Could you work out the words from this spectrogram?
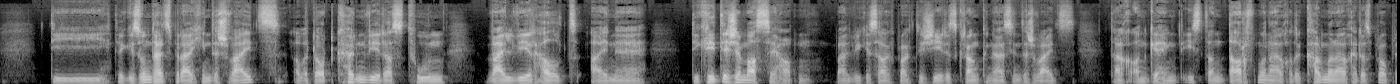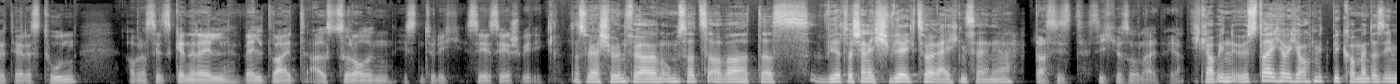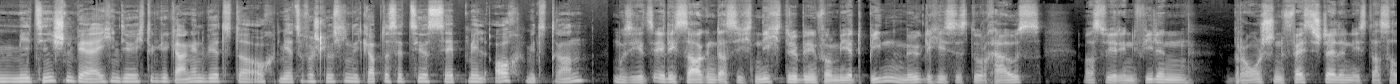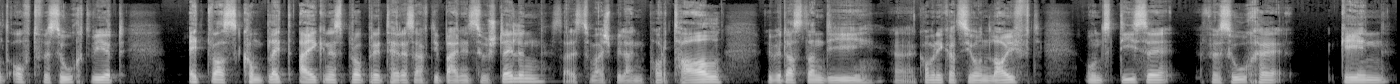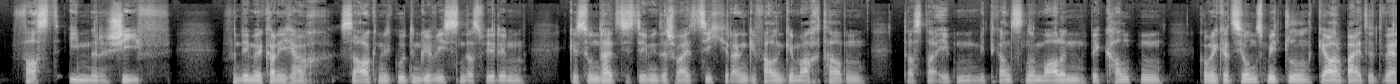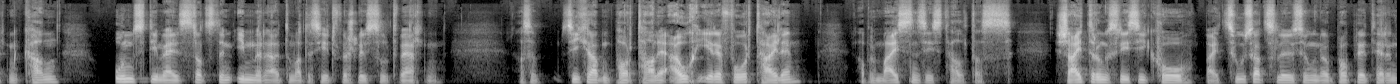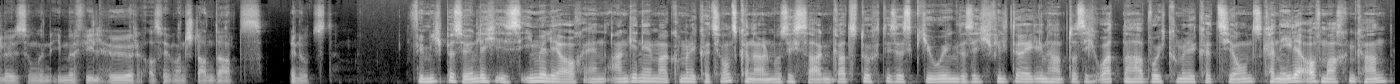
die, der Gesundheitsbereich in der Schweiz. Aber dort können wir das tun, weil wir halt eine, die kritische Masse haben. Weil, wie gesagt, praktisch jedes Krankenhaus in der Schweiz da auch angehängt ist. Dann darf man auch oder kann man auch etwas Proprietäres tun. Aber das jetzt generell weltweit auszurollen, ist natürlich sehr, sehr schwierig. Das wäre schön für euren Umsatz, aber das wird wahrscheinlich schwierig zu erreichen sein, ja. Das ist sicher so leider, ja. Ich glaube, in Österreich habe ich auch mitbekommen, dass im medizinischen Bereich in die Richtung gegangen wird, da auch mehr zu verschlüsseln. Ich glaube, da ist jetzt hier SEPMail auch mit dran. Muss ich jetzt ehrlich sagen, dass ich nicht darüber informiert bin. Möglich ist es durchaus. Was wir in vielen Branchen feststellen, ist, dass halt oft versucht wird, etwas komplett eigenes Proprietäres auf die Beine zu stellen, sei es zum Beispiel ein Portal, über das dann die äh, Kommunikation läuft. Und diese Versuche gehen fast immer schief. Von dem her kann ich auch sagen mit gutem Gewissen, dass wir dem Gesundheitssystem in der Schweiz sicher einen Gefallen gemacht haben, dass da eben mit ganz normalen, bekannten Kommunikationsmitteln gearbeitet werden kann und die Mails trotzdem immer automatisiert verschlüsselt werden. Also sicher haben Portale auch ihre Vorteile, aber meistens ist halt das Scheiterungsrisiko bei Zusatzlösungen oder proprietären Lösungen immer viel höher, als wenn man Standards benutzt. Für mich persönlich ist E-Mail ja auch ein angenehmer Kommunikationskanal, muss ich sagen, gerade durch dieses Queuing, dass ich Filterregeln habe, dass ich Ordner habe, wo ich Kommunikationskanäle aufmachen kann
